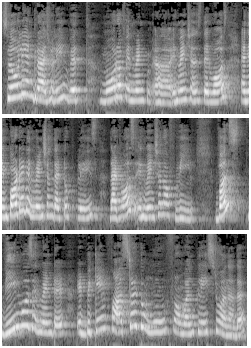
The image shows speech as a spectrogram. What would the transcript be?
Slowly and gradually with more of invent, uh, inventions, there was an important invention that took place that was invention of wheel. Once wheel was invented, it became faster to move from one place to another.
